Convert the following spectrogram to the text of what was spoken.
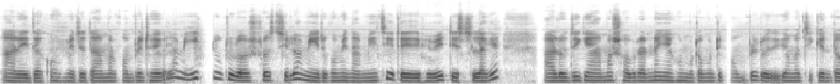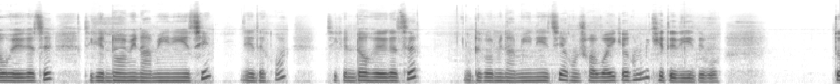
আর এই দেখো মেটেটা আমার কমপ্লিট হয়ে গেল। আমি একটু একটু রস রস ছিল, আমি এরকমই নামিয়েছি। এটা এইভাবেই টেস্ট লাগে। আর ওদিকে আমার সব রান্নাই এখন মোটামুটি কমপ্লিট। ওদিকে আমার চিকেনটাও হয়ে গেছে। চিকেনটাও আমি নামিয়ে নিয়েছি। এই দেখো চিকেনটাও হয়ে গেছে। ওটাকে আমি নামিয়ে নিয়েছি। এখন সবাইকে এখন আমি খেতে দিয়ে দেবো। তো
